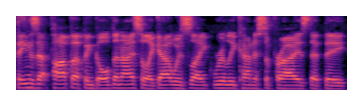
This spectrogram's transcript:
things that pop up in Goldeneye. So like I was like really kind of surprised that they,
